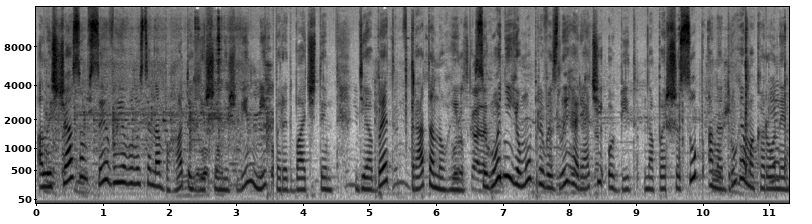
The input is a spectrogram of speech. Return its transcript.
Але з часом все виявилося набагато гірше, ніж він міг передбачити. Діабет, втрата ноги. Сьогодні йому привезли гарячий обід. На перше суп, а на друге макарони.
